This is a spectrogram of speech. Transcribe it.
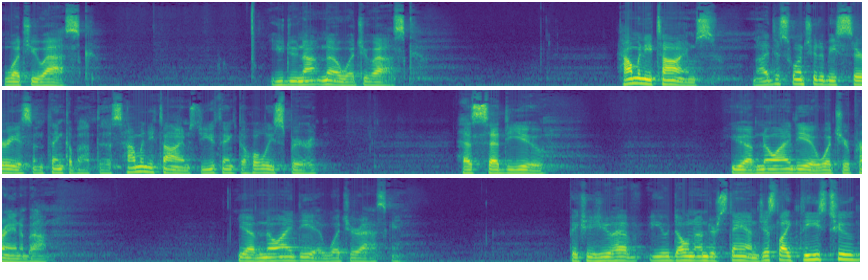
what you ask. You do not know what you ask. How many times and I just want you to be serious and think about this. How many times do you think the Holy Spirit has said to you, You have no idea what you're praying about? You have no idea what you're asking. Because you, have, you don't understand. Just like these two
